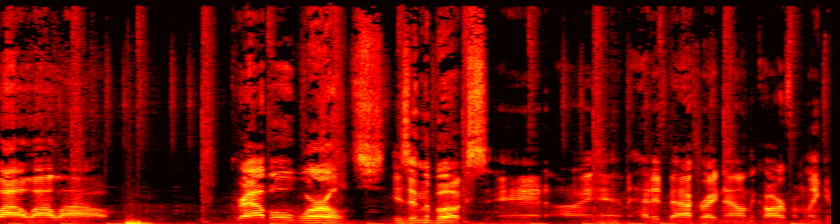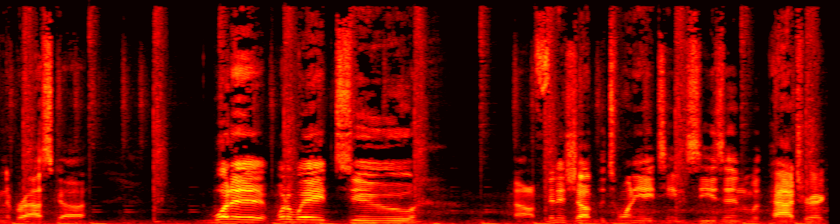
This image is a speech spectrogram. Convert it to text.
wow, wow, wow. Gravel Worlds is in the books, and I am headed back right now in the car from Lincoln, Nebraska. What a what a way to uh, finish up the 2018 season with Patrick.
